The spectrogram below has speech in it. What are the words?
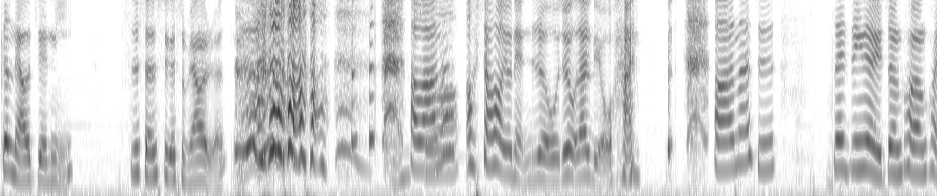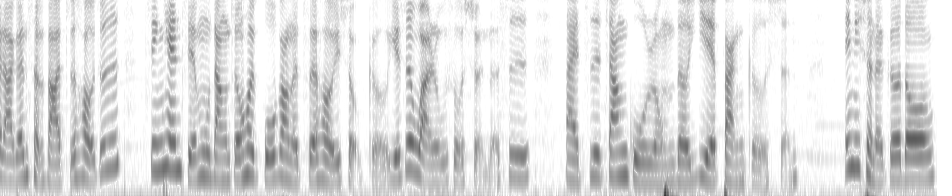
更了解你自身是个什么样的人。好啦，那哦笑到有点热，我觉得我在流汗。好啦，那其实，在经历了一阵快问快答跟惩罚之后，就是今天节目当中会播放的最后一首歌，也是宛如所选的，是来自张国荣的《夜半歌声》。诶，你选的歌都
